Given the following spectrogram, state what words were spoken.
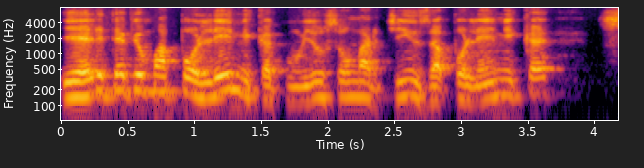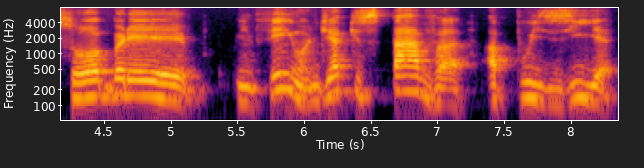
e ele teve uma polêmica com Wilson Martins, a polêmica sobre enfim, onde é que estava a poesia?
